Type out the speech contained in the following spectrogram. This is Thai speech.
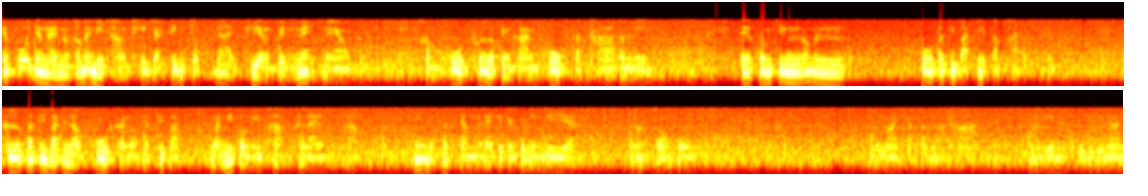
จะพูดยังไงมันก็ไม่มีทางที่จะสิ้นจบได้เพียงเป็นแนแนวคำพูดเพื่อเป็นการพูดศรัทธาทำเองแต่ความจริงแล้วมันตัวปฏิบัตินี่สำคัญ คือปฏิบัติเราพูดกันว่าปฏิบัติ วันนี้ก็มีภาพอะไรครับ นี่เราก็จำไม่ได้จะเป็นคนอินเดียสององค์มาจากวัดนาธามาเรียนหนังสือที่นั่น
